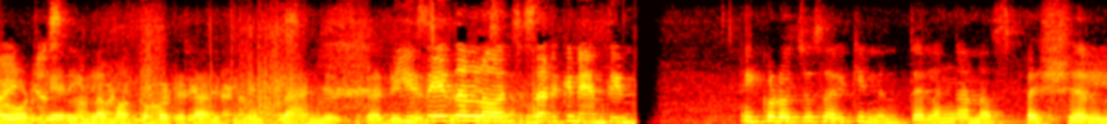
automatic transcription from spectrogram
మామిడికాయని ఇలా మగ్గ పెట్టడానికి నేను ప్లాన్ చేసి రెడీ ఈ సీజన్లో. వచ్చేసరికి నేను ఇక్కడ వచ్చేసరికి నేను తెలంగాణ స్పెషల్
